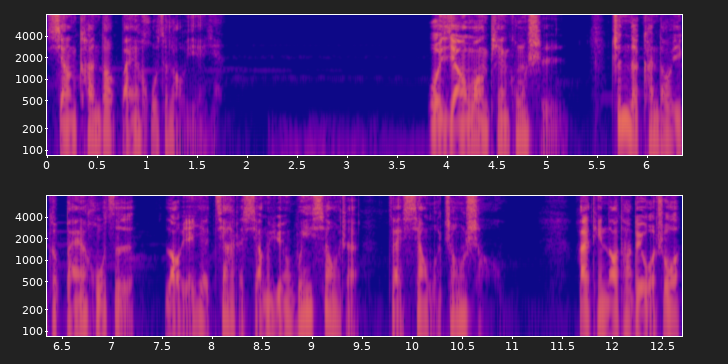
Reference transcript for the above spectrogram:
想看到白胡子老爷爷。我仰望天空时，真的看到一个白胡子老爷爷驾着祥云，微笑着在向我招手，还听到他对我说：“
